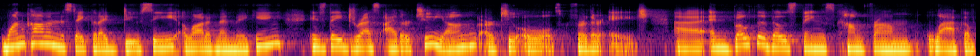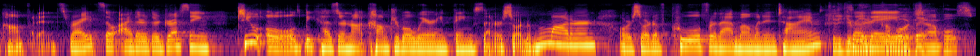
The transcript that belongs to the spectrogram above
One common mistake that I do see a lot of men making is they dress either too young or too old for their age. Uh, and both of those things come from lack of confidence, right? So either they're dressing too old because they're not comfortable wearing things that are sort of modern or sort of cool for that moment in time. Can you give so me a they, couple examples?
